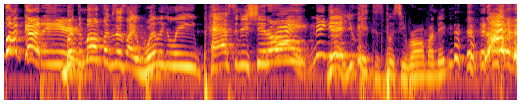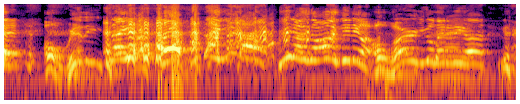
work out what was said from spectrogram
fuck out of here. But the motherfuckers that's like willingly passing this shit on. Right, nigga. Yeah, you can hit this pussy raw, my nigga. oh, really? Like, like, you know, you know, it's gonna always be a nigga like, oh, word? You gonna let a nigga on?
